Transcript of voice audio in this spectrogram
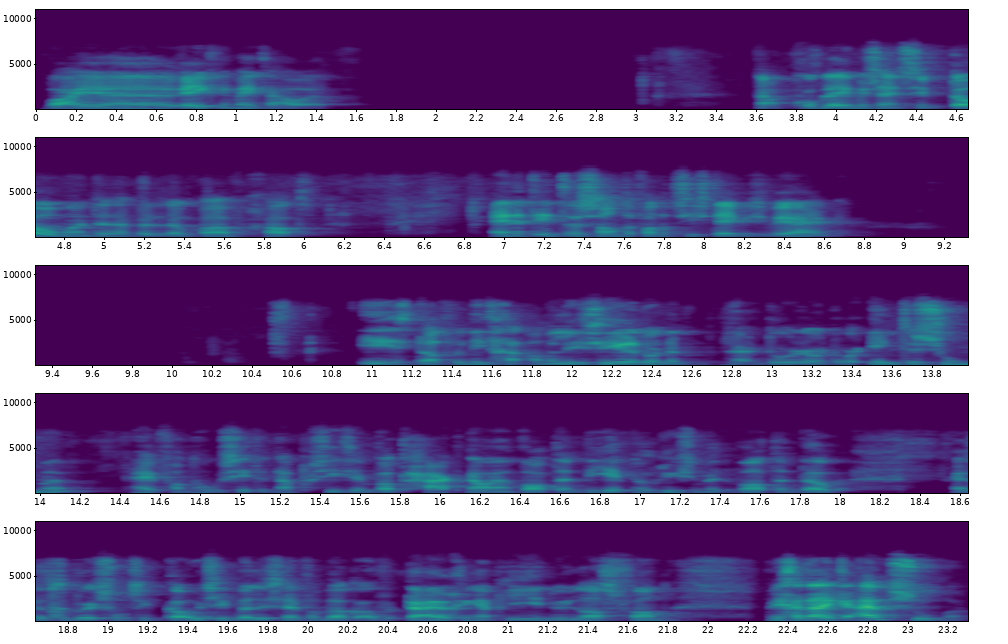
waar je rekening mee te houden hebt. Nou, problemen zijn symptomen, daar hebben we het ook al over gehad. En het interessante van het systemisch werk is dat we niet gaan analyseren door, de, door, door, door in te zoomen. Van hoe zit het nou precies en wat haakt nou aan wat en wie heeft nou ruzie met wat en welk. Dat gebeurt soms in coaching wel eens, hè, van welke overtuiging heb je hier nu last van. Maar je gaat eigenlijk uitzoomen.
